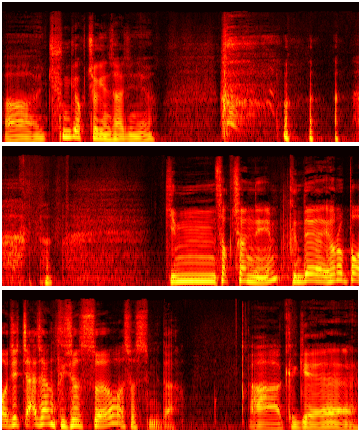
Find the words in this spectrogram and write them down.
아, 충격적인 사진이에요. 김석천님, 근데 현 오빠 어제 짜장 드셨어요? 왔었습니다. 아, 그게,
